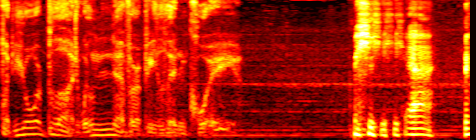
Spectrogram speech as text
But your blood will never be Lin Kuei. yeah.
